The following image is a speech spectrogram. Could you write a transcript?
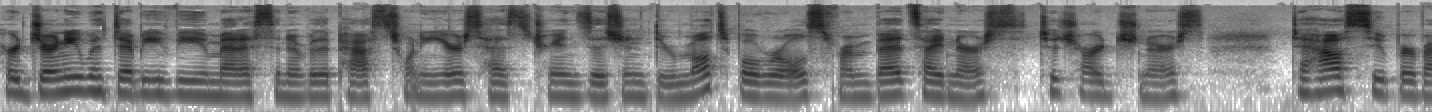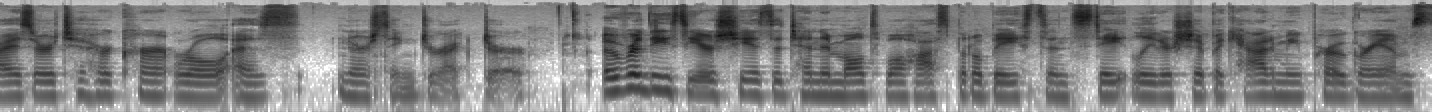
Her journey with WVU Medicine over the past 20 years has transitioned through multiple roles from bedside nurse to charge nurse to house supervisor to her current role as nursing director. Over these years, she has attended multiple hospital based and state leadership academy programs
